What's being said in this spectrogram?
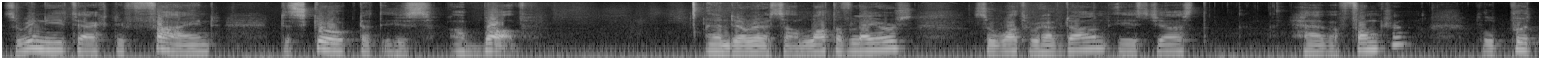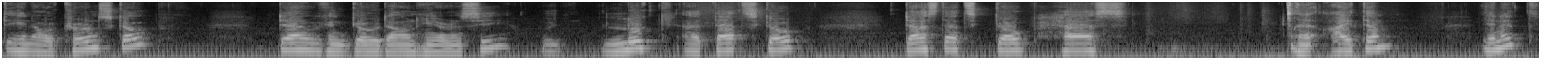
So we need to actually find the scope that is above. And there is a lot of layers. So what we have done is just have a function. We'll put in our current scope then we can go down here and see. We look at that scope. Does that scope has an item in it?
